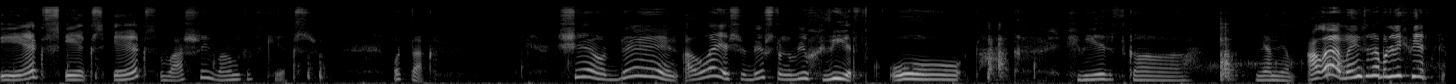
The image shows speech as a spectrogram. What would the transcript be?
X, X, X, ваший вам тут кекс. Отак. Ще один, але я сюди встановлю хвіртку. О, так. Хвіртка. Ням-ням. Але мені треба дві хвіртки.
